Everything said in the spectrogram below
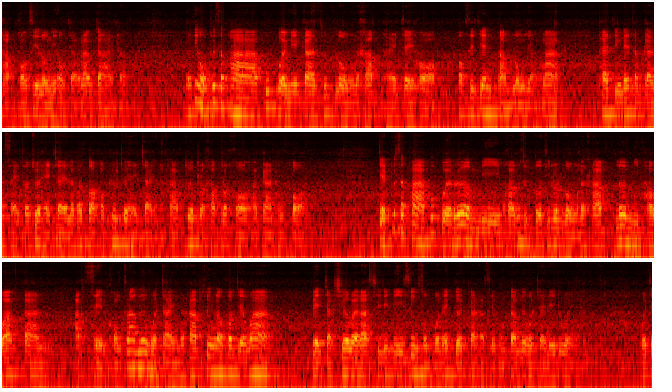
ขับของเสียเหล่านี้ออกจากร่างกายครับ วันที่ 6 พฤษภาผู้ป่วยมีอาการทรุดลงนะครับ หายใจหอบ ออกซิเจนต่ำลงอย่างมาก แพทย์จึงได้ทำการใส่ท่อช่วยหายใจ แล้วก็ต่อกับเครื่องช่วยหายใจนะครับ เพื่อประคับประคองอาการของปอด 7 พฤษภาผู้ป่วยเริ่มมีความรู้สึกตัวที่ลดลงนะครับ เริ่มมีภาวะการอักเสบของกล้ามเนื้อหัวใจนะครับ ซึ่งเราเข้าใจว่าเป็นจากเชื้อไวรัสชนิดนี้ ซึ่งส่งผลให้เกิดการอักเสบของกล้ามเนื้อหัวใจได้ด้วย หัวใจ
